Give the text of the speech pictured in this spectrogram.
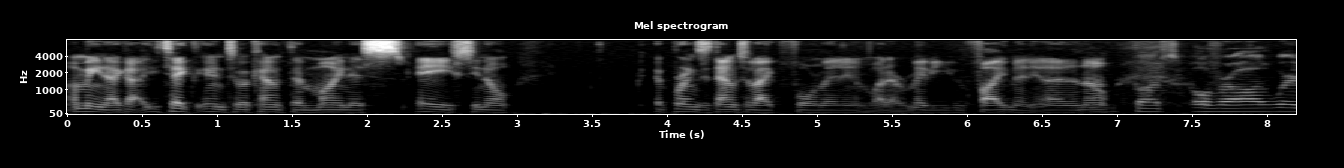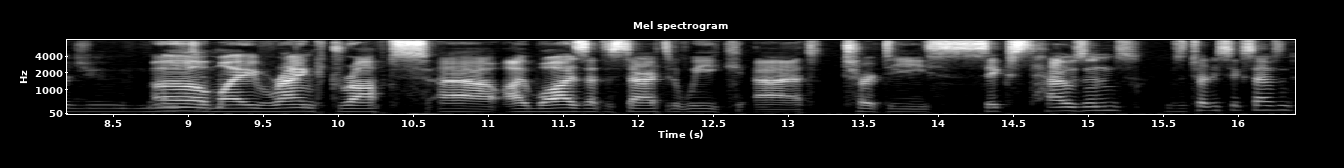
I mean, I got you take into account the minus 8, you know, it brings it down to like 4 million whatever, maybe even 5 million, I don't know. but overall, where did you? Move Oh, to? my rank dropped. Uh, I was at the start of the week at 36,000. Was it 36,000?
